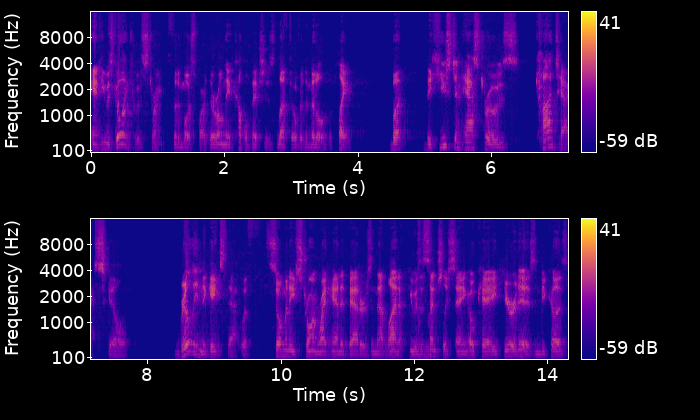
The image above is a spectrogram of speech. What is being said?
And he was going to his strength for the most part. There were only a couple pitches left over the middle of the plate. But the Houston Astros contact skill really negates that with so many strong right handed batters in that lineup. He was mm-hmm. essentially saying, okay, here it is. And because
